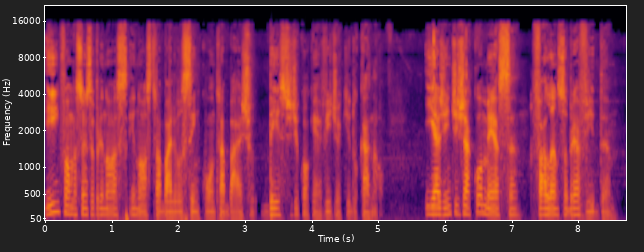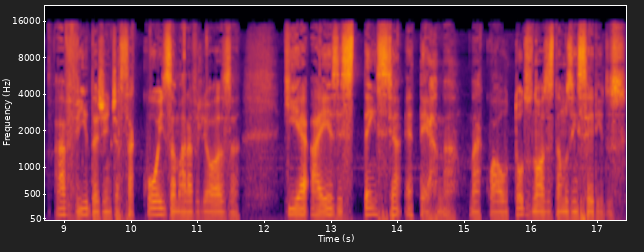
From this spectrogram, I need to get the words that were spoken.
E informações sobre nós e nosso trabalho você encontra abaixo deste de qualquer vídeo aqui do canal. E a gente já começa falando sobre a vida. A vida, gente, essa coisa maravilhosa que é a existência eterna, na qual todos nós estamos inseridos.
